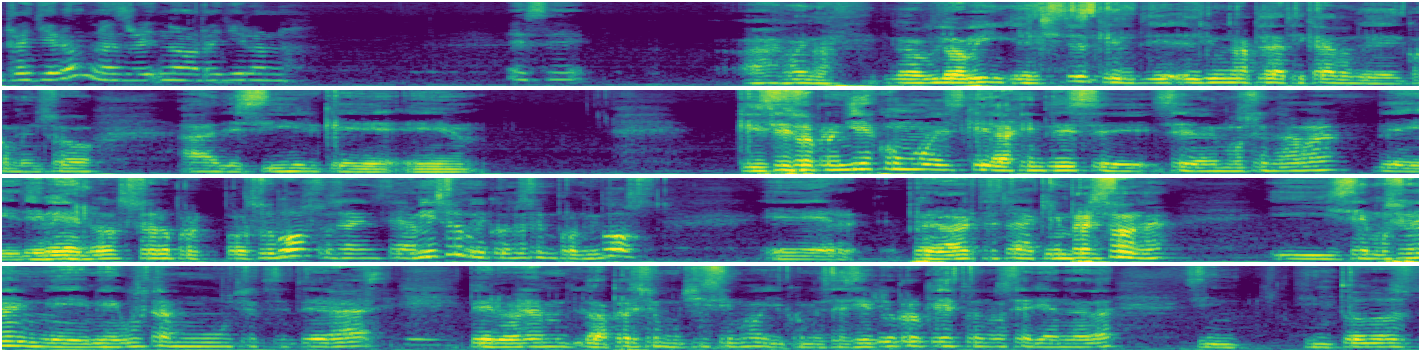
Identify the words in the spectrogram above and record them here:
¿Rayero? No, es no, Rayero no. Ese... Ah, bueno, lo, lo vi. El chiste es que él, dio una plática donde comenzó a decir que... Eh, que se sorprendía cómo es que la gente se, se emocionaba de, de verlo solo por, por, su voz. O sea, a mí solo me conocen por mi voz. eh, pero ahorita estoy aquí en persona y se emociona y me, me gusta mucho, etcétera, pero lo aprecio muchísimo y comencé a decir, yo creo que esto no sería nada sin, sin todos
